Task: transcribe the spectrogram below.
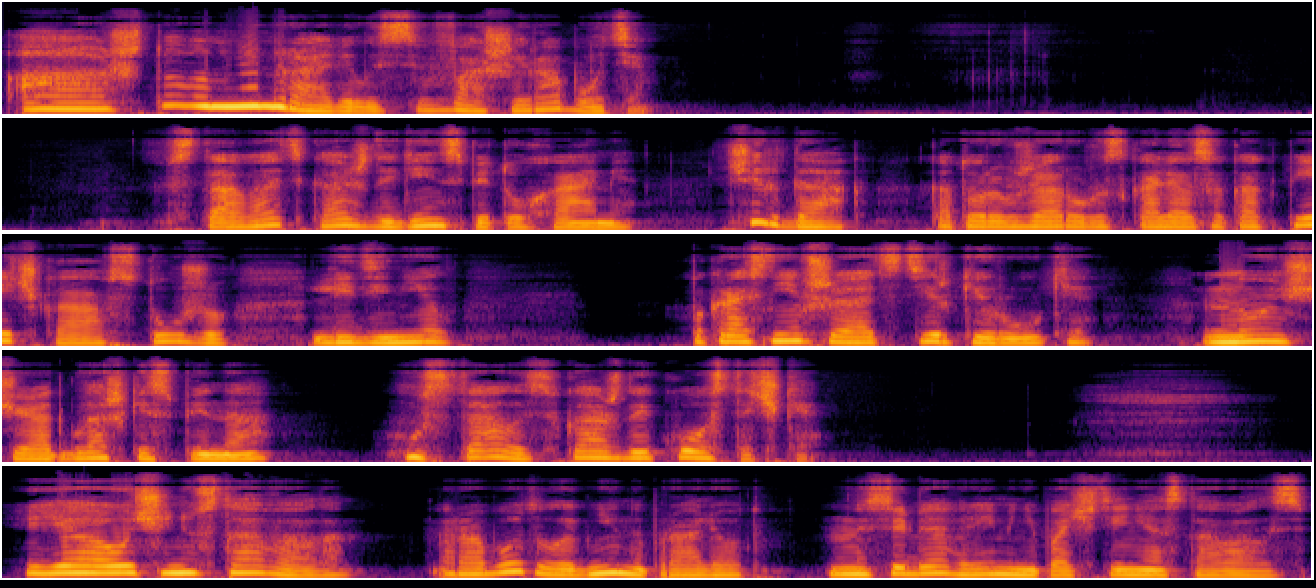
«А что вам не нравилось в вашей работе?» Вставать каждый день с петухами, чердак, который в жару раскалялся как печка, а в стужу леденел, покрасневшие от стирки руки, ноющая от глажки спина — усталость в каждой косточке. Я очень уставала, работала дни напролет, на себя времени почти не оставалось.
